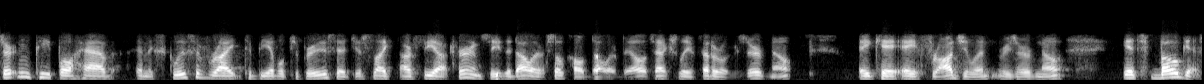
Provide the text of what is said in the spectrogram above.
certain people have an exclusive right to be able to produce it, just like our fiat currency, the dollar, so-called dollar bill, it's actually a Federal Reserve note, aka fraudulent reserve note. It's bogus.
